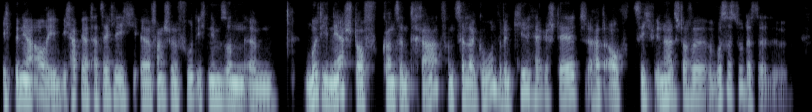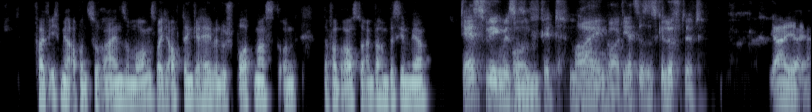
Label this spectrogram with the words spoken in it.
ich bin ja auch, ich habe ja tatsächlich äh, Functional Food, ich nehme so ein ähm, Multinährstoffkonzentrat von Cellagon, wird in Kiel hergestellt, hat auch zig Inhaltsstoffe. Wusstest du, das äh, pfeife ich mir ab und zu rein, so morgens, weil ich auch denke, hey, wenn du Sport machst und dann verbrauchst du einfach ein bisschen mehr. Deswegen bist du und, so fit. Mein Gott, jetzt ist es gelüftet. Ja, ja, ja.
